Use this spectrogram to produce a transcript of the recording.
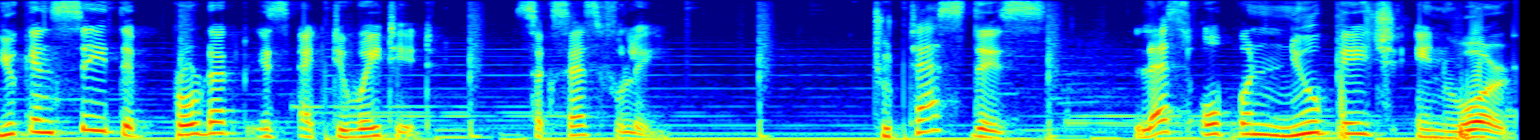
You can see the product is activated successfully. To test this, let's open new page in Word.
